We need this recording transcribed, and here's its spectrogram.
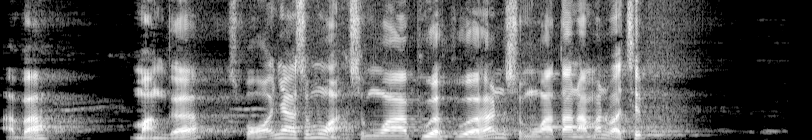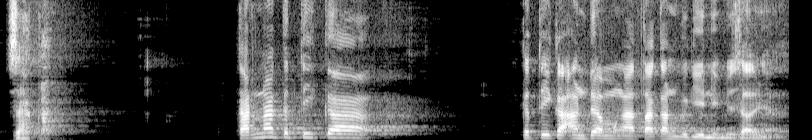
apa? Mangga, pokoknya semua, semua buah-buahan, semua tanaman wajib zakat. Karena ketika ketika Anda mengatakan begini misalnya,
